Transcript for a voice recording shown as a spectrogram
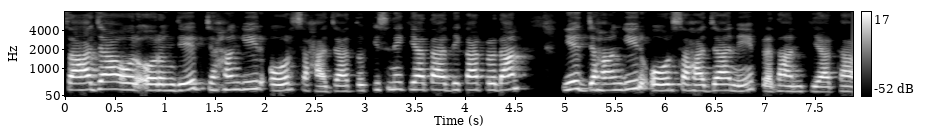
शाहजहा और औरंगज़ेब, जहांगीर और शाहजहा। तो किसने किया था अधिकार प्रदान? ये जहांगीर और शाहजहा ने प्रदान किया था।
